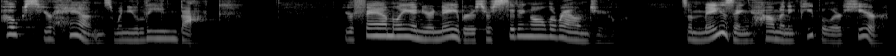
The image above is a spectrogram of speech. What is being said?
pokes your hands when you lean back. Your family and your neighbors are sitting all around you. It's amazing how many people are here.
